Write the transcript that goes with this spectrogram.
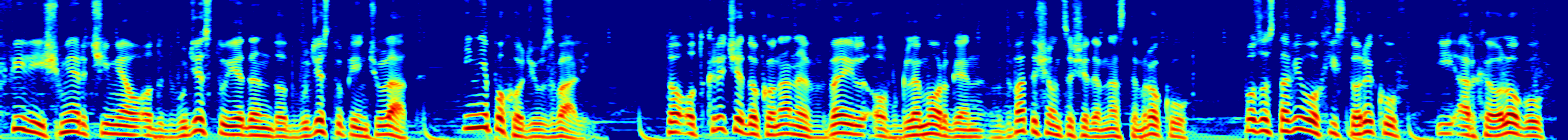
Chwili śmierci miał od 21 do 25 lat i nie pochodził z Walii. To odkrycie dokonane w Vale of Glamorgan w 2017 roku pozostawiło historyków i archeologów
